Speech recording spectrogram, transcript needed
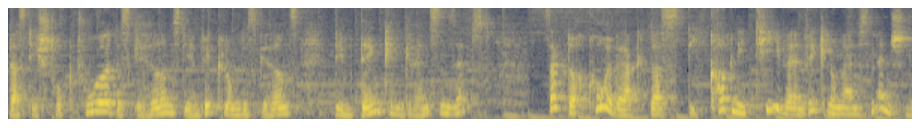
dass die Struktur des Gehirns, die Entwicklung des Gehirns dem Denken Grenzen setzt, sagt doch Kohlberg, dass die kognitive Entwicklung eines Menschen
